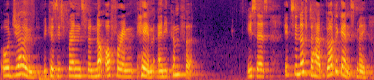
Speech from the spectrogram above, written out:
Or Job because his friends for not offering him any comfort? He says, It's enough to have God against me.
